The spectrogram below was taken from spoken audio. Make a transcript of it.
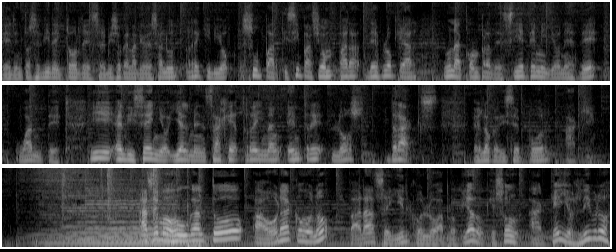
El entonces director del Servicio Canario de Salud requirió su participación para desbloquear una compra de 7 millones de guantes. Y el diseño y el mensaje reinan entre los drags. Es lo que dice por aquí. Hacemos un alto ahora, como no, para seguir con lo apropiado, que son aquellos libros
